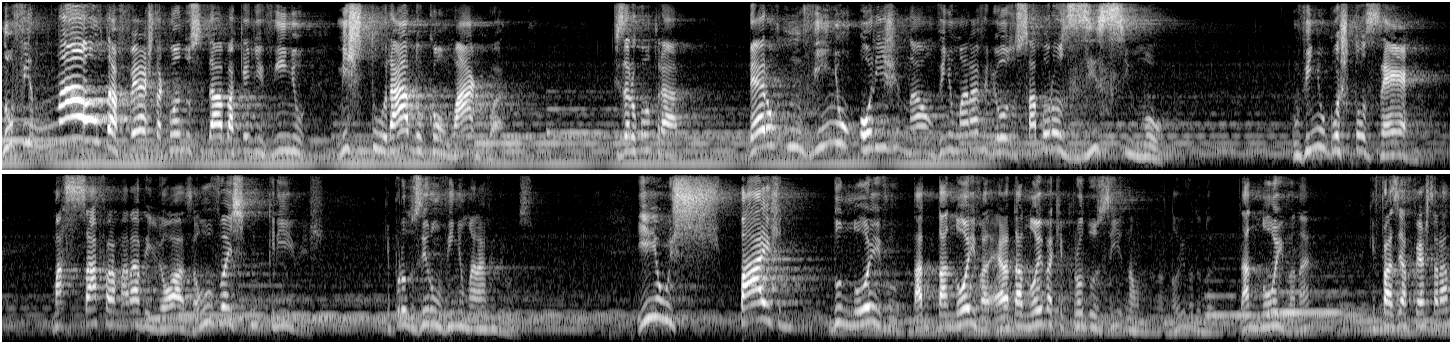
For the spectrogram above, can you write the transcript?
No final da festa, quando se dava aquele vinho misturado com água, fizeram o contrário. Deram um vinho original, um vinho maravilhoso, saborosíssimo. Um vinho gostosérrimo, uma safra maravilhosa, uvas incríveis, que produziram um vinho maravilhoso. E os pais do noivo, da, da, noiva, era da noiva que produzia, não, da noiva do noivo, da noiva, né? Que fazia a festa era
